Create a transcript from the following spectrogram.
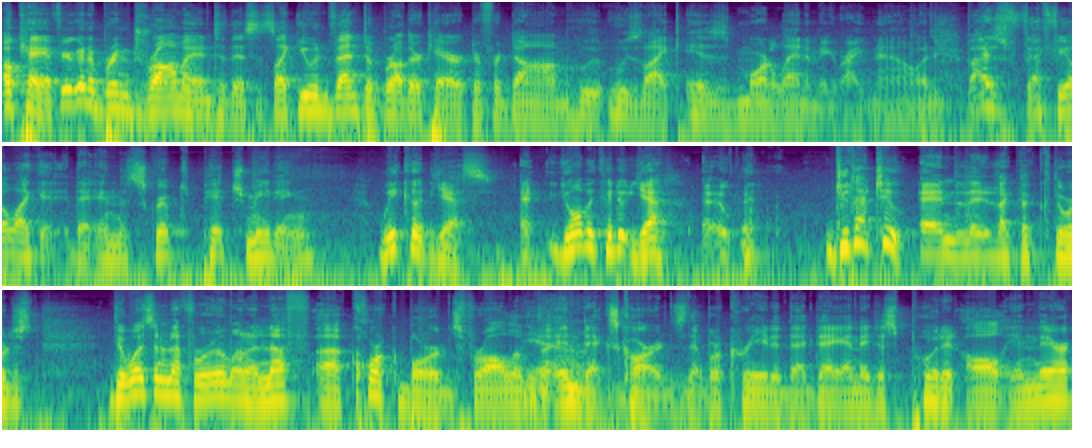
okay, if you're gonna bring drama into this, it's like you invent a brother character for Dom who who's like his mortal enemy right now, and But I just I feel like it, that in the script pitch meeting, we could yes. Uh, You know what we could do? Yeah, uh, do that too. And they, like the there were just there wasn't enough room on enough uh, cork boards for all of Yeah. the index cards that were created that day, and they just put it all in there,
